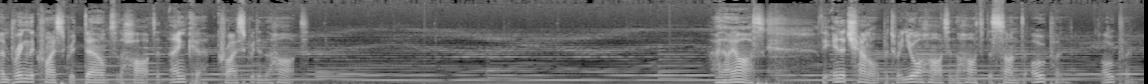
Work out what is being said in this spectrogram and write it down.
And bring the Christ grid down to the heart and anchor Christ grid in the heart. And I ask, the inner channel between your heart and the heart of the sun to open, open.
